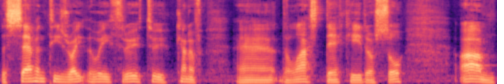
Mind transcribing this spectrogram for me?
the 70s right the way through to kind of uh, the last decade or so. Um,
